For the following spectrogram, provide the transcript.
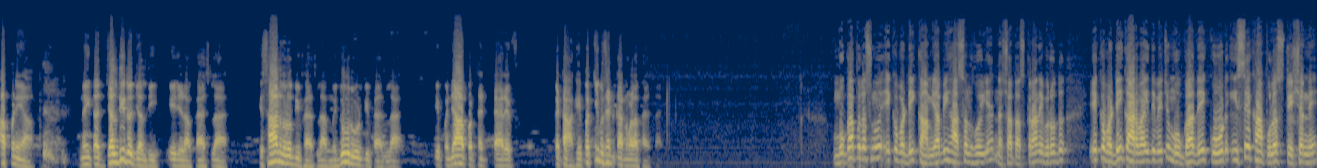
ਆਪਣੇ ਆਪ। ਨਹੀਂ ਤਾਂ ਜਲਦੀ ਤੋਂ ਜਲਦੀ ਇਹ ਜਿਹੜਾ ਫੈਸਲਾ ਹੈ ਕਿਸਾਨ ਵਿਰੋਧੀ ਫੈਸਲਾ ਹੈ, ਮਜ਼ਦੂਰ ਵਿਰੋਧੀ ਫੈਸਲਾ ਹੈ ਇਹ 50% ਟੈਰਿਫ ਘਟਾ ਕੇ 25% ਕਰਨ ਵਾਲਾ ਫੈਸਲਾ ਹੈ। ਮੋਗਾ ਪੁਲਿਸ ਨੂੰ ਇੱਕ ਵੱਡੀ ਕਾਮਯਾਬੀ ਹਾਸਲ ਹੋਈ ਹੈ। ਨਸ਼ਾ ਤਸਕਰਾਂ ਦੇ ਵਿਰੁੱਧ ਇੱਕ ਵੱਡੀ ਕਾਰਵਾਈ ਦੇ ਵਿੱਚ ਮੋਗਾ ਦੇ ਕੋਟ ਈਸੇ ਖਾਂ ਪੁਲਿਸ ਸਟੇਸ਼ਨ ਨੇ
